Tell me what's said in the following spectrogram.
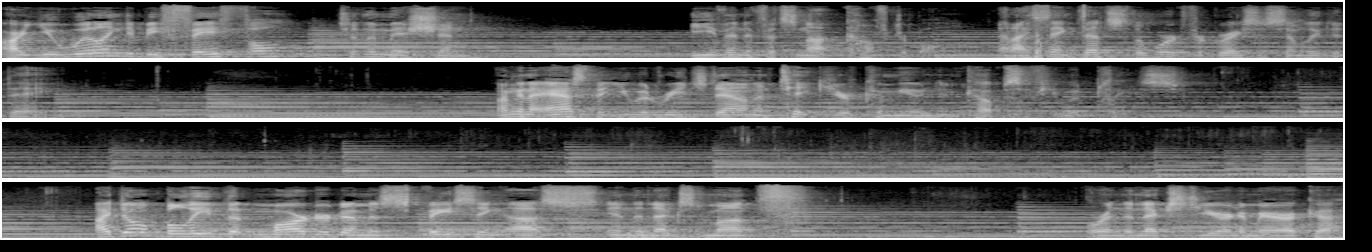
Are you willing to be faithful to the mission, even if it's not comfortable? And I think that's the word for Grace Assembly today. I'm going to ask that you would reach down and take your communion cups, if you would please. I don't believe that martyrdom is facing us in the next month or in the next year in America.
